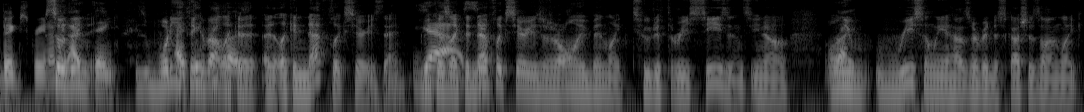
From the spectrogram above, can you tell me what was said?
big screen. So I mean, then, I think what do you I think think about because- like a, a like a Netflix series then? Because Yeah, like the see- Netflix series has only been like two to three seasons. You know, only Right. recently has there been discussions on like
